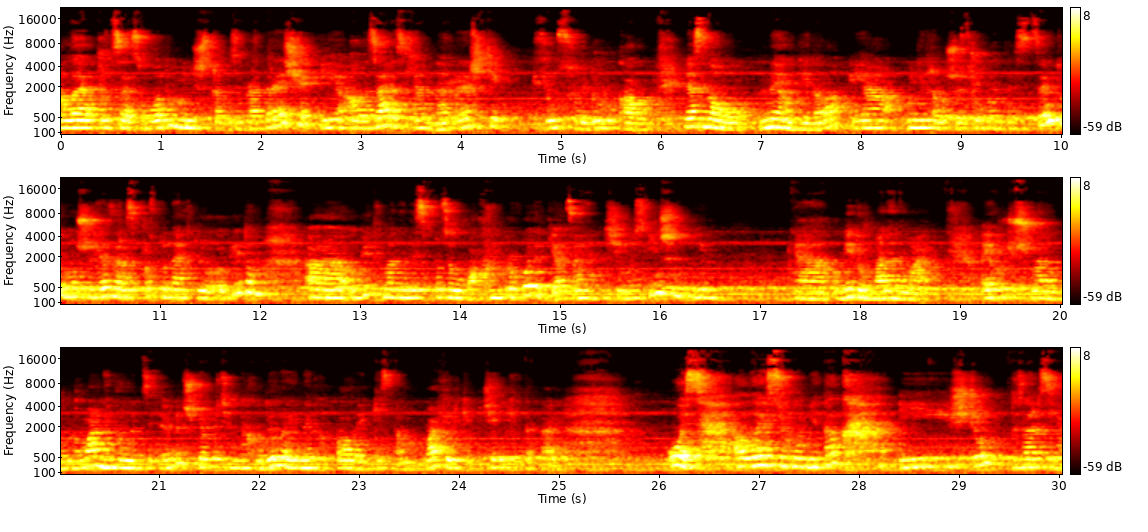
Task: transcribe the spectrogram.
Але про це згодом мені ж треба зібрати речі. І, але зараз я нарешті п'ю свою другу каву. Я знову не обідала. Я, мені треба щось робити з цим, тому що я зараз просто нехтую обідом. Е, обід в мене десь поза увагою проходить, я зайнята чимось іншим і обіду в мене немає. А я хочу, щоб в мене був нормальний повноцінний обід, щоб я потім не ходила і не хапала якісь там вафельки, печеньки і так далі. Ось, але сьогодні так. І що зараз я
